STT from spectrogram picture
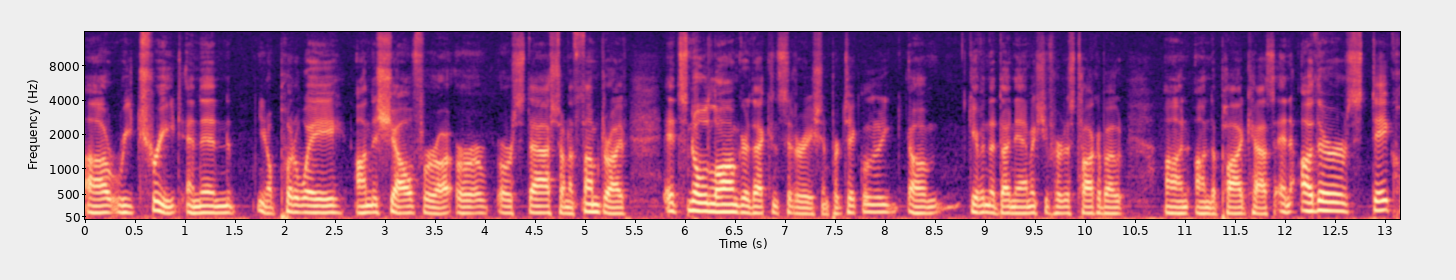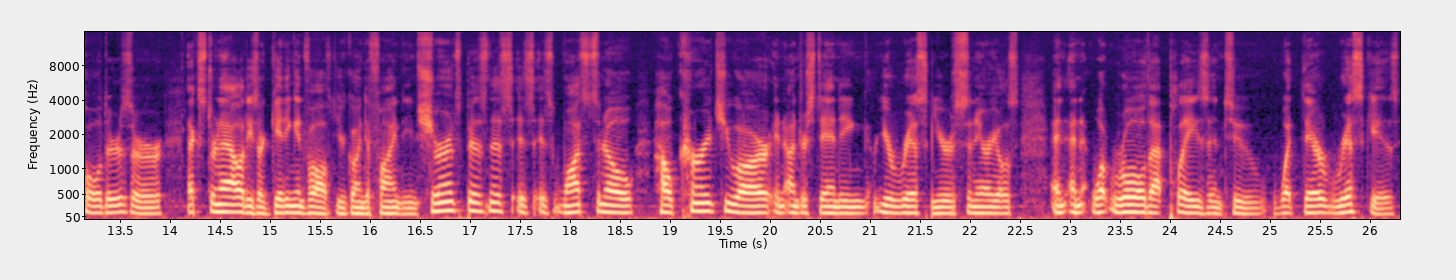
uh, retreat, and then you know put away on the shelf or, or or stashed on a thumb drive. It's no longer that consideration, particularly um, given the dynamics you've heard us talk about on on the podcast, and other stakeholders or externalities are getting involved. You're going to find the insurance business is, is wants to know how current you are in understanding your risk, your scenarios, and, and what role that plays into what their risk is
